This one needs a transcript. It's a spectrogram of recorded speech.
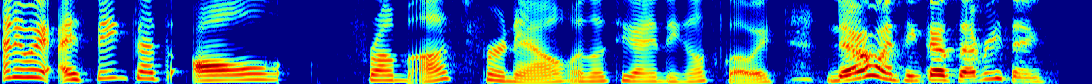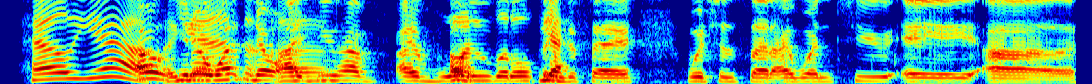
Anyway, I think that's all from us for now, unless you got anything else, Chloe. No, I think that's everything. Hell yeah! oh, you know what? Again, No, I uh, do have I have one little thing to say, which is that I went to a uh,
